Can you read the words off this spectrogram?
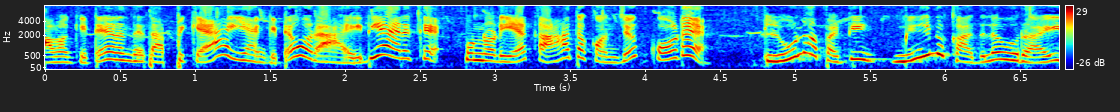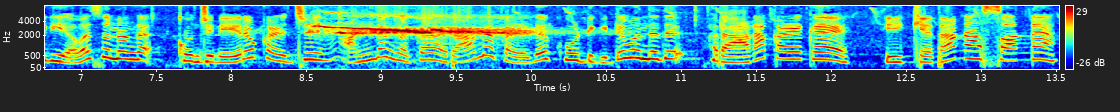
அவன்கிட்ட இருந்து தப்பிக்க என்கிட்ட ஒரு ஐடியா இருக்கு. உன்னுடைய காதை கொஞ்சம் கொடு. லூனா பாட்டி மீனு காதில் ஒரு ஐடியாவை சொன்னாங்க. கொஞ்ச நேரம் கழிச்சு அண்டங்கக்கா ராணா கழுக கூட்டிக்கிட்டு வந்தது. ராணா கழுகு இங்கே தான் நான் சொன்னேன்.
